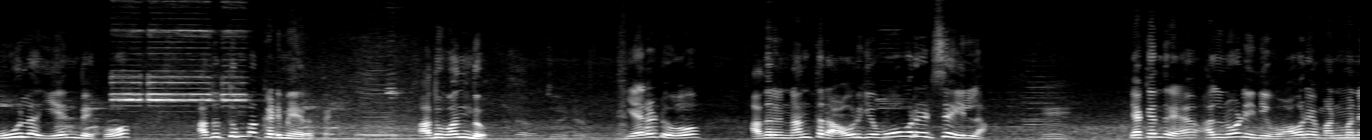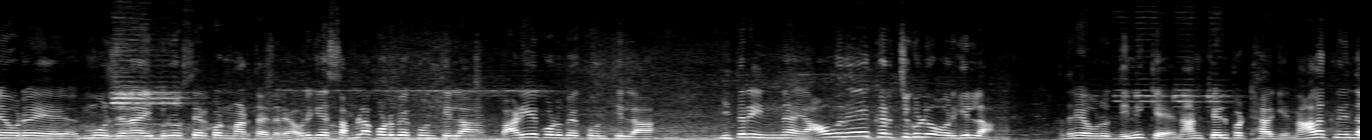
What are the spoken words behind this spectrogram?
ಮೂಲ ಏನು ಬೇಕೋ ಅದು ತುಂಬ ಕಡಿಮೆ ಇರುತ್ತೆ. ಅದು ಒಂದು. ಎರಡು, ಅದರ ನಂತರ ಅವ್ರಿಗೆ ಓವರ್ ಹೆಡ್ಸೇ ಇಲ್ಲ. ಯಾಕೆಂದರೆ ಅಲ್ಲಿ ನೋಡಿ ನೀವು, ಅವರೇ ಮನ್ಮನೆಯವರೇ ಮೂರು ಜನ ಇಬ್ಬರು ಸೇರ್ಕೊಂಡು ಮಾಡ್ತಾ ಇದ್ದಾರೆ. ಅವರಿಗೆ ಸಂಬಳ ಕೊಡಬೇಕು ಅಂತಿಲ್ಲ, ಬಾಡಿಗೆ ಕೊಡಬೇಕು ಅಂತಿಲ್ಲ. ಈ ಥರ ಇನ್ನು ಯಾವುದೇ ಖರ್ಚುಗಳು ಅವ್ರಿಗಿಲ್ಲ. ಆದರೆ ಅವರು ದಿನಕ್ಕೆ, ನಾನು ಕೇಳ್ಪಟ್ಟ ಹಾಗೆ ನಾಲ್ಕರಿಂದ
